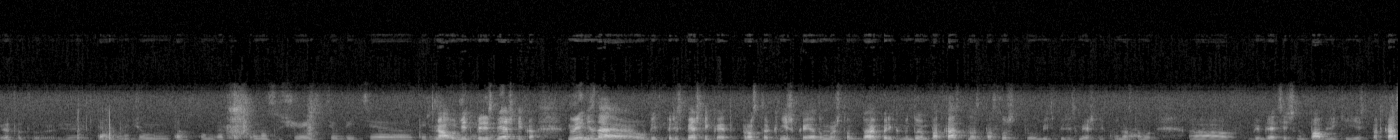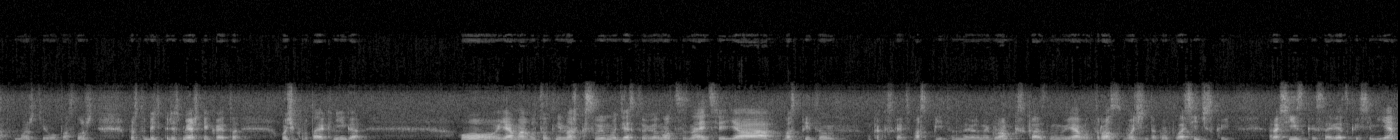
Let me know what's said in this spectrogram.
Этот, э, я- Так, чем на Толстом закончил? У нас еще есть убить э, А, «Убить пересмешника». Ну, я не знаю, «Убить пересмешника» — это просто книжка. Я думаю, что давай порекомендуем подкаст у нас послушать «Убить пересмешника». У нас Да. там вот а, в библиотечном паблике есть подкаст, можете его послушать. Просто «Убить пересмешника» — это очень крутая книга. О, я могу тут немножко к своему детству вернуться. Знаете, я воспитан, ну, как сказать, воспитан, наверное, громко сказано, но я вот рос в очень такой классической российской советской семье,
